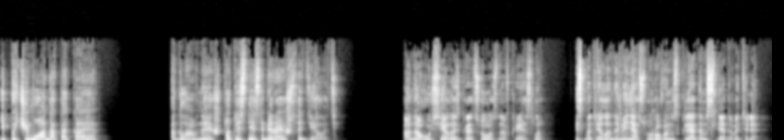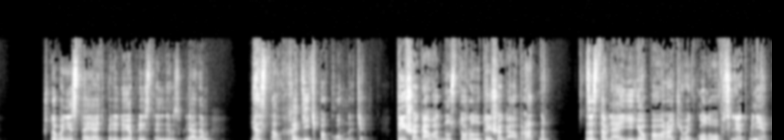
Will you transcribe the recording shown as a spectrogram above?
И почему она такая? А главное, что ты с ней собираешься делать?» Она уселась грациозно в кресло и смотрела на меня суровым взглядом следователя. Чтобы не стоять перед ее пристальным взглядом, Я стал ходить по комнате. Три шага в одну сторону, три шага обратно, заставляя ее поворачивать голову вслед мне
